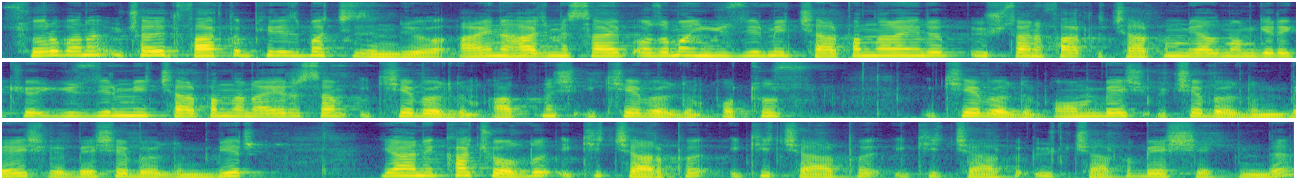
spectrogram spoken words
Soru bana 3 adet farklı prizma çizin diyor. Aynı hacme sahip. O zaman 120'yi çarpanlara ayırıp 3 tane farklı çarpım yazmam gerekiyor. 120'yi çarpanlara ayırırsam 2'ye böldüm 60, 2'ye böldüm 30, 2'ye böldüm 15, 3'e böldüm 5 ve 5'e böldüm 1. Yani kaç oldu? 2 çarpı 2 çarpı 2 çarpı 3 çarpı 5 şeklinde.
